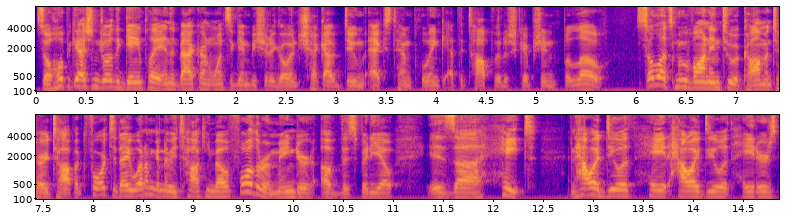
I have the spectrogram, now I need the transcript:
So hope you guys enjoyed the gameplay in the background. Once again, be sure to go and check out Doom X Temp link at the top of the description below. So let's move on into a commentary topic for today. What I'm going to be talking about for the remainder of this video is uh, hate and how I deal with hate, how I deal with haters,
